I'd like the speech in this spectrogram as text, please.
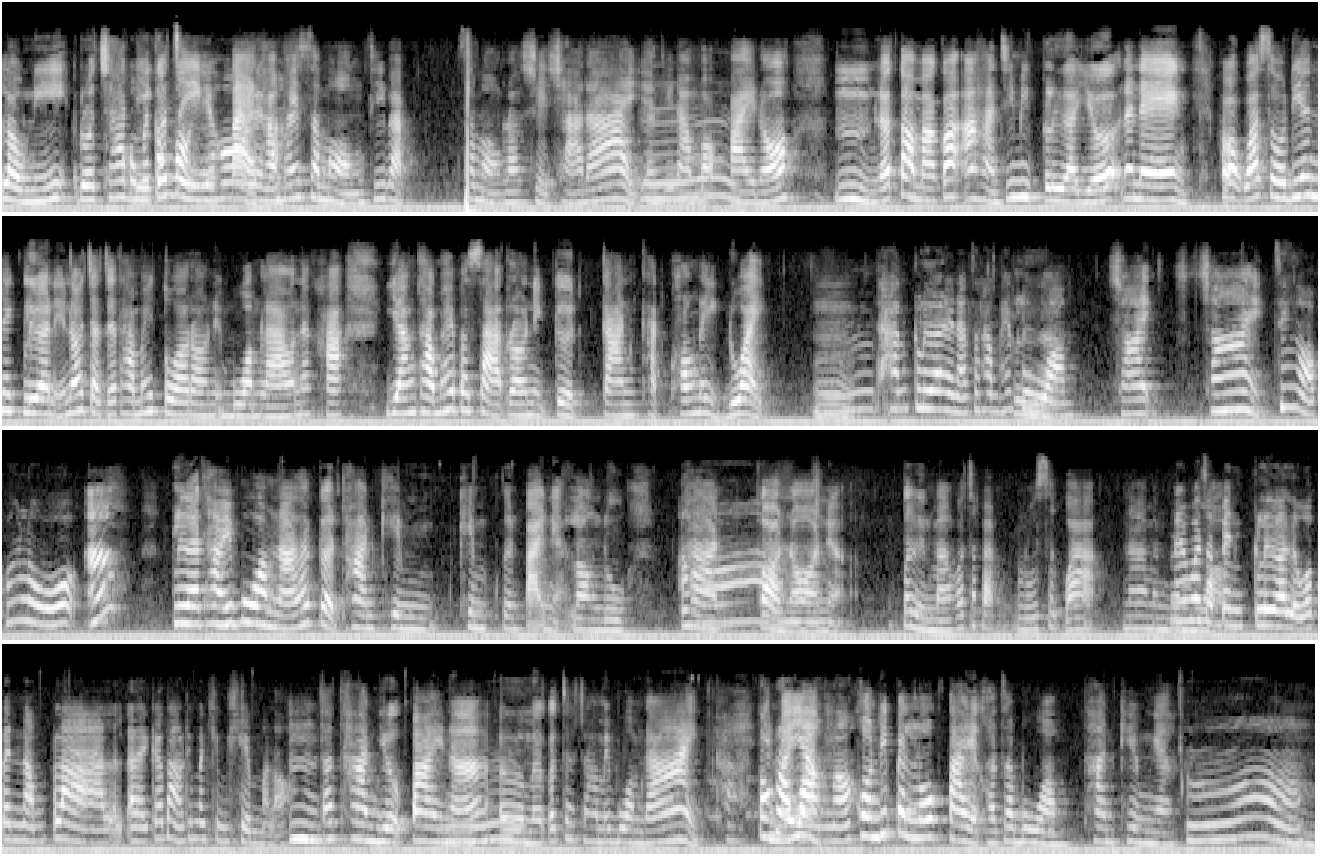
เหล่านี้รสชาติคงดีไม่ต้ก็องจบอกริง ยี่ห้อแต่เลยนะ ทำให้สมองที่แบบ สมองเราเสียช้าได้อย่างที่อืมน้ำบอกไปเนาะอืมแล้วต่อมาก็อาหารที่มีเกลือเยอะนั่นเองเขาบอกว่าโซเดียมในเกลือเนี่ยนอกจากจะทำให้ตัวเราเนี่ยบวมแล้วนะคะ ยังทำให้ประสาทเราเนี่ยเกิดการขัดข้องได้อีกด้วยอืมอืมทานเกลือเนี่ยนะจะทำให้เกลืบอวม ใช่ใช่จริงเหรอเพิ่งรู้อ้าวเกลือทำให้บวมนะ ถ้าเกิดทานเค็มเค็มเกินไปเนี่ยลองดูอ๋อทานก่อนนอนเนี่ย ตื่นมาก็จะแบบรู้สึกว่าหน้ามันบวมไม่ว่าจะเป็นเกลือหรือว่าเป็นน้ำปลาอะไรก็ตามที่มันเค็มๆอะเหรอ อืมถ้าทานเยอะไปนะ อืม เออ มันก็จะทำให้บวมได้ค่ะ ต้องเห็นไหมระวังเนาะคนที่เป็นโรคไตอะเขาจะบวม ทานเค็มไงอ๋อออืม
